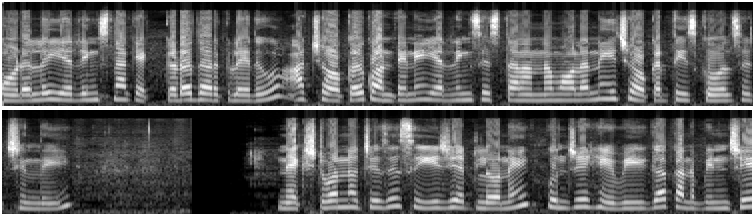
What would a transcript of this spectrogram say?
మోడల్లో ఇయర్ రింగ్స్ నాకు ఎక్కడో దొరకలేదు. ఆ చోకర్ కొంటేనే ఇయర్ రింగ్స్ ఇస్తానన్న మూలన ఈ చోకర్ తీసుకోవాల్సి వచ్చింది. నెక్స్ట్ వన్ వచ్చేసి సీజెట్లోనే కొంచెం హెవీగా కనిపించే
